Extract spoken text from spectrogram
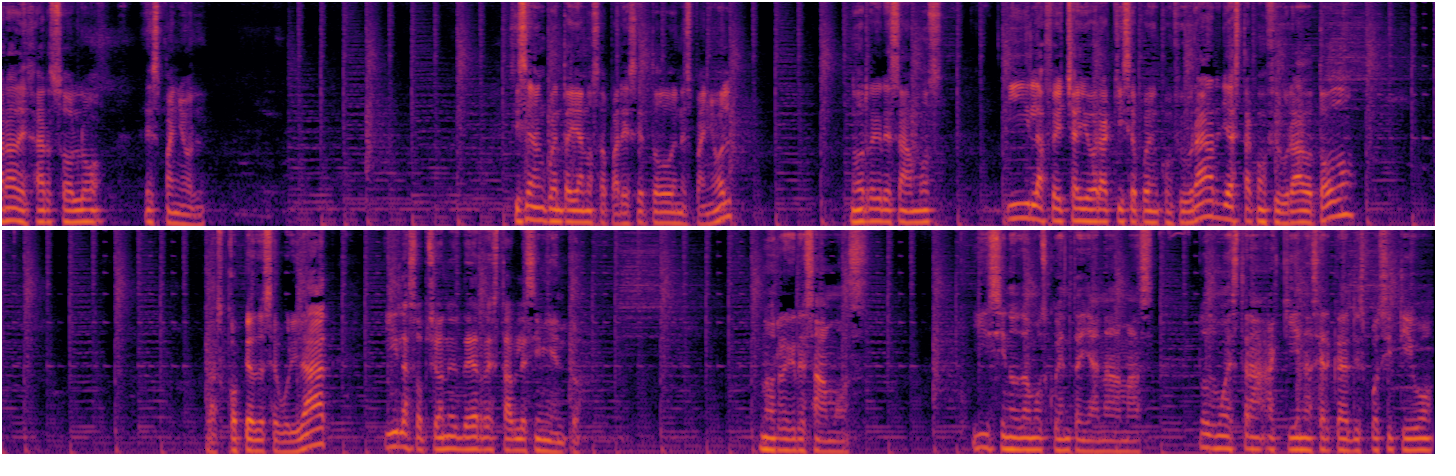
para dejar solo español. Si se dan cuenta ya nos aparece todo en español. Nos regresamos y la fecha y hora aquí se pueden configurar. Ya está configurado todo. Las copias de seguridad y las opciones de restablecimiento. Nos regresamos. Y si nos damos cuenta ya nada más nos muestra aquí en acerca del dispositivo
